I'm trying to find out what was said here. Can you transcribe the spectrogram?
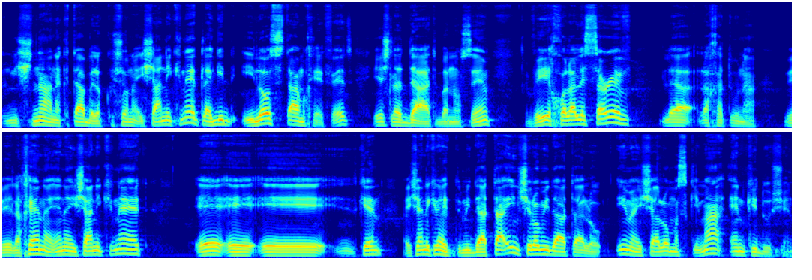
המשנה נקטה בלקושון האישה נקנית להגיד, היא לא סתם חפץ, יש לה דעת בנושא, והיא יכולה לסרב לחתונה. ולכן אין האישה נקנית כן, האישה נקנית מדעתה אין שלא מדעתה לא. אם האישה לא מסכימה, אין קידושין.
